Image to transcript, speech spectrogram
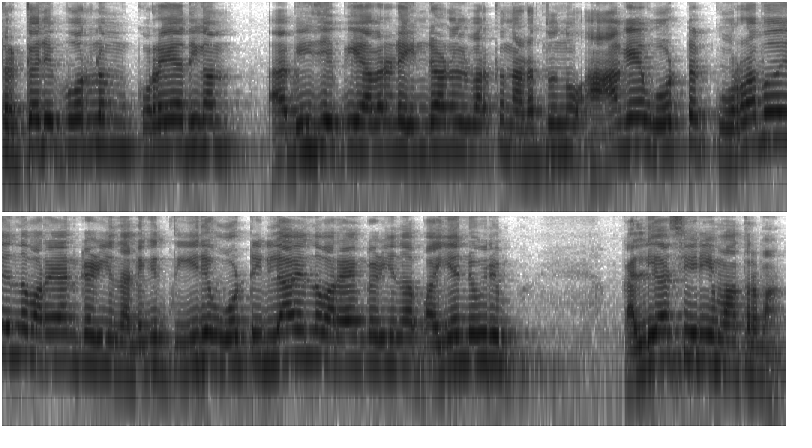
തൃക്കരിപ്പൂരിലും കുറേയധികം ബി ജെ പി അവരുടെ ഇന്റേർണൽ വർക്ക് നടത്തുന്നു. ആകെ വോട്ട് കുറവ് എന്ന് പറയാൻ കഴിയുന്ന അല്ലെങ്കിൽ തീരെ വോട്ടില്ല എന്ന് പറയാൻ കഴിയുന്ന പയ്യന്നൂരും കല്യാശ്ശേരിയും മാത്രമാണ്.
